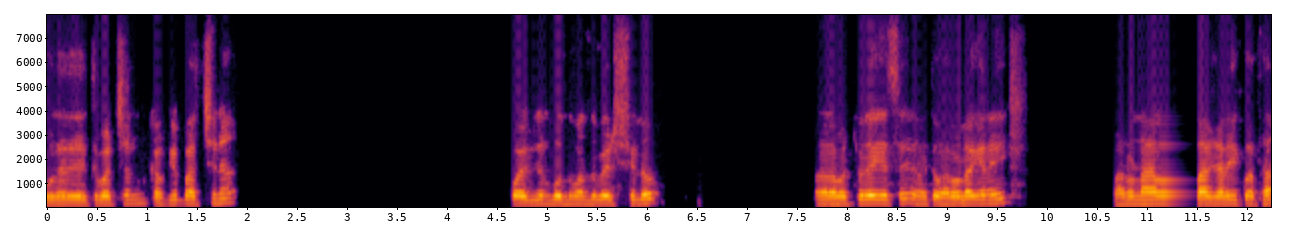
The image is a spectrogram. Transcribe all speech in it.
কোথায় দেখতে পাচ্ছেন? কাউকে পাচ্ছি না। কয়েকজন বন্ধু বান্ধব এসেছিল আবার চলে গেছে, হয়তো ভালো লাগে নাই। ভালো না লাগারই কথা।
